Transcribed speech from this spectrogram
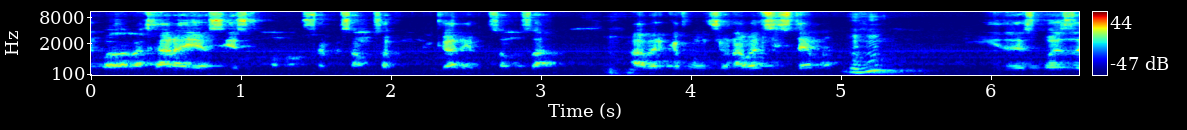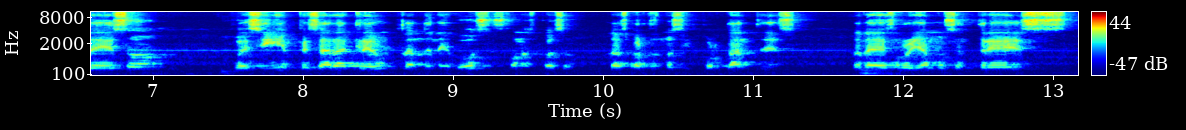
en Guadalajara, y así es como nos empezamos a comunicar y empezamos a, a ver que funcionaba el sistema. Y después de eso, pues sí, empezar a crear un plan de negocios con las, las partes más importantes, la desarrollamos en tres,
